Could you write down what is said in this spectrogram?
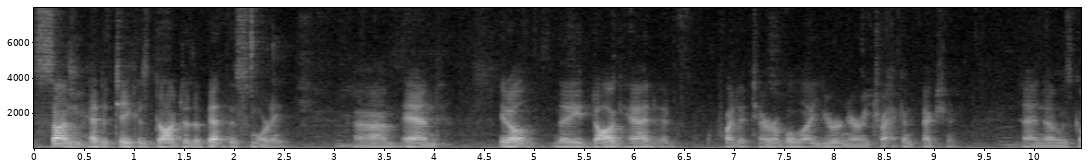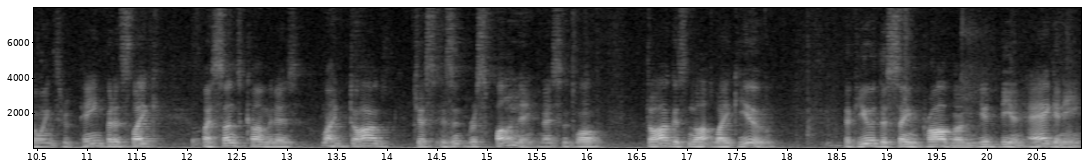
son had to take his dog to the vet this morning, um, and you know, the dog had a, quite a terrible uh, urinary tract infection, and uh, was going through pain. But it's like my son's comment is, my dog just isn't responding. And I said, well, dog is not like you. If you had the same problem, you'd be in agony.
